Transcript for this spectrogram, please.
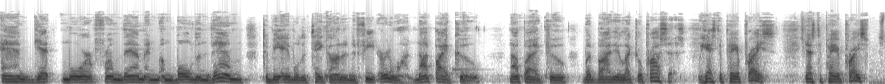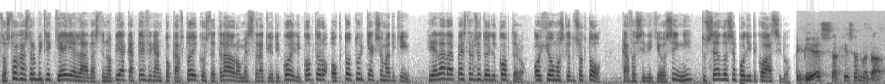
and get more from them and embolden them to be able to take on and defeat Erdogan, not by a coup, not by a coup, but by the electoral process. He has to pay a price. He has to pay a price. Στο στόχαστρο μπήκε και η Ελλάδα, στην οποία κατέφυγαν το καυτό 24ωρο με στρατιωτικό ελικόπτερο 8 Τούρκοι αξιωματικοί. Η Ελλάδα επέστρεψε το ελικόπτερο, όχι όμω και του 8, καθώς η δικαιοσύνη τους έδωσε πολιτικό άσυλο. Οι πιέσεις αρχίσαν μετά.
